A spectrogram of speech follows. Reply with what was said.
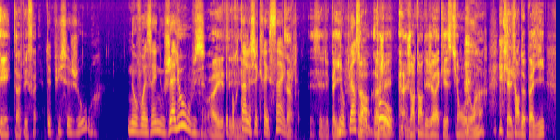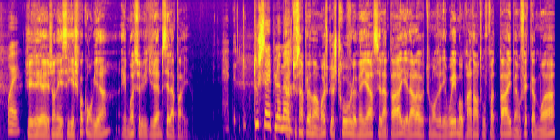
et taches des feuilles. Depuis ce jour, nos voisins nous jalousent. Ouais, Et pourtant, le secret est simple. C'est du paillis. Nos plants sont Alors là, beaux. j'entends déjà la question au loin. Quel genre de paillis? Ouais. J'ai- J'en ai, essayé je sais pas combien, et moi, celui que j'aime, c'est la paille. Tout- Tout simplement. Ah, tout simplement, moi, ce que je trouve le meilleur, c'est la paille. Et là, là, tout le monde va dire, oui, mais au printemps, on trouve pas de paille. Ben, vous faites comme moi.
